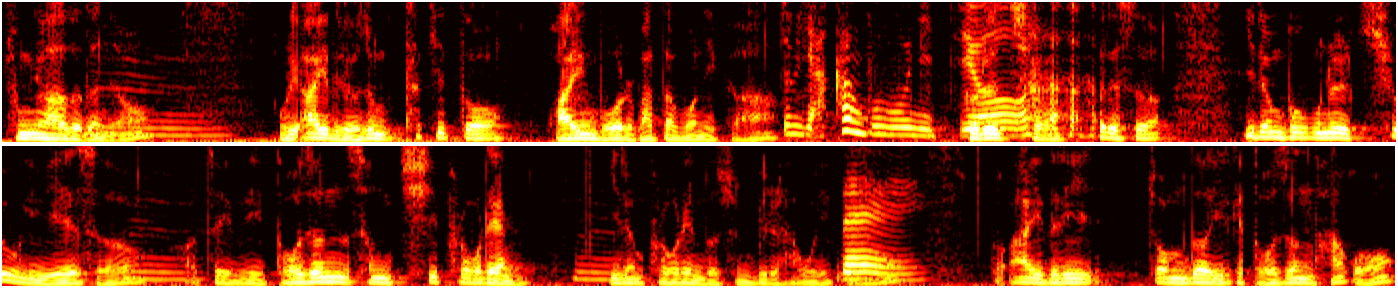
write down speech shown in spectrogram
중요하거든요. 음, 우리 아이들이 요즘 특히 또 과잉 보호를 받다 보니까 좀 약한 부분이 있지요. 그렇죠. 그래서 이런 부분을 키우기 위해서 음. 저희들이 도전 성취 프로그램 이런 프로그램도 준비를 하고 있고요. 네. 또 아이들이 좀 더 이렇게 도전하고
